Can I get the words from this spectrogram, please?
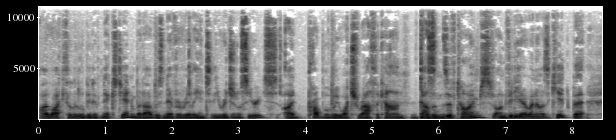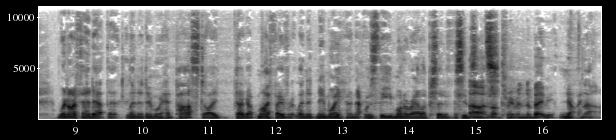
I liked a little bit of Next Gen, but I was never really into the original series. I'd probably watch Wrath of Khan dozens of times on video when I was a kid, but when I found out that Leonard Nimoy had passed, I dug up my favourite Leonard Nimoy, and that was the monorail episode of The Simpsons. Oh, not Three Men and a Baby? No. No.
